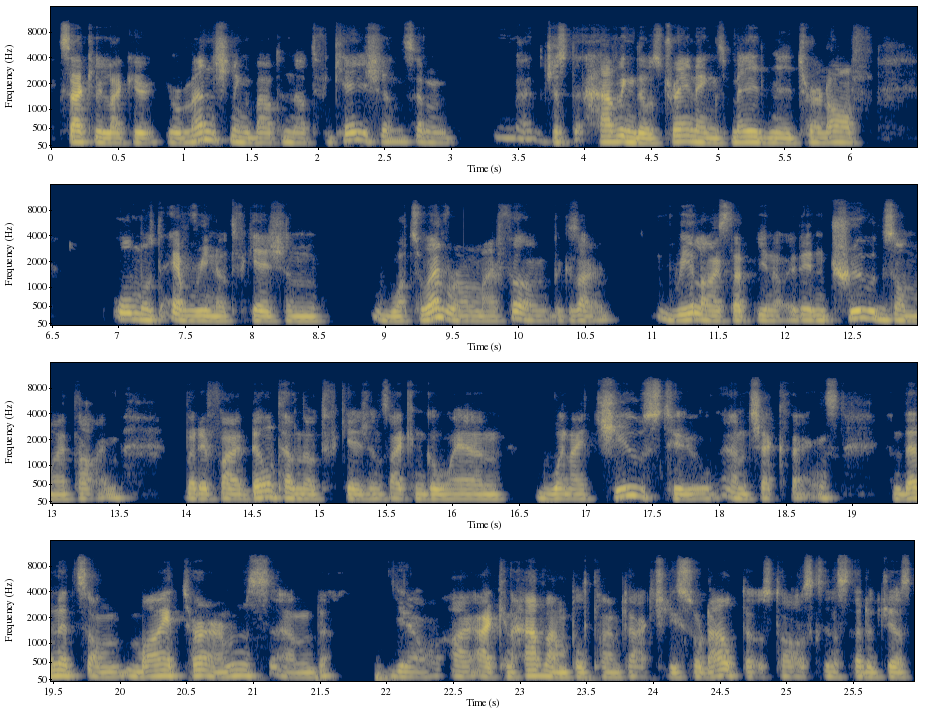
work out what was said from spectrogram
exactly like you're, you're mentioning about the notifications and uh, just having those trainings made me turn off almost every notification whatsoever on my phone because I realize that you know it intrudes on my time But if I don't have notifications, I can go in when I choose to and check things. And then it's on my terms and you know I, I can have ample time to actually sort out those tasks instead of just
